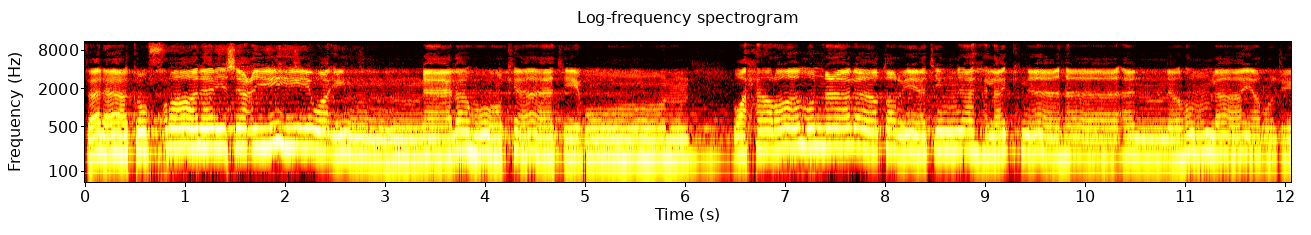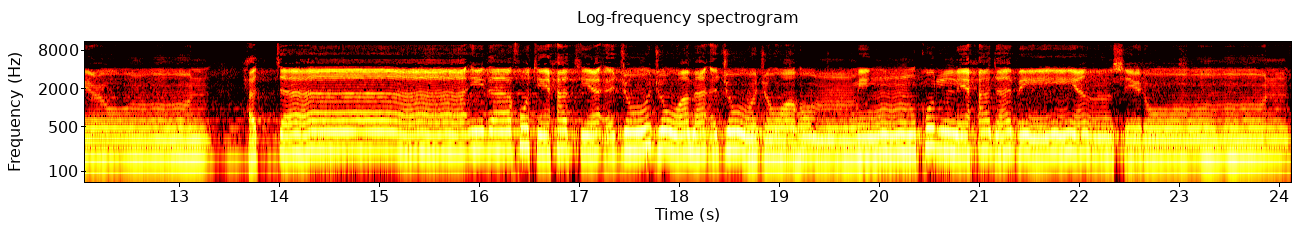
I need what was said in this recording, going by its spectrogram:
فلا كفران لسعيه وإنا له كاتبون. وحرام على قرية أهلكناها أنهم لا يرجعون. حتى اذا فتحت يأجوج ومأجوج وهم من كل حدب ينسلون.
